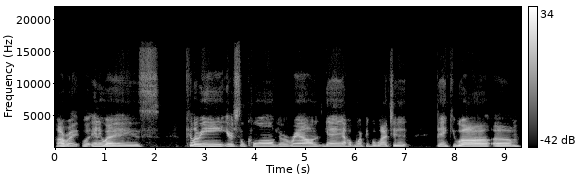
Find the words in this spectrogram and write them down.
All right. Well, anyways, Killary, you're so cool. You're around. Yay. I hope more people watch it. Thank you all. Um,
